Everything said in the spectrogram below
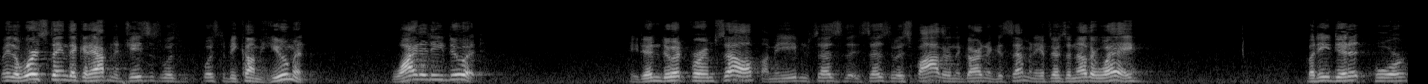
I mean, the worst thing that could happen to Jesus was, was to become human. Why did he do it? He didn't do it for himself. I mean, he even says, he says to his father in the Garden of Gethsemane, if there's another way, but he did it for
